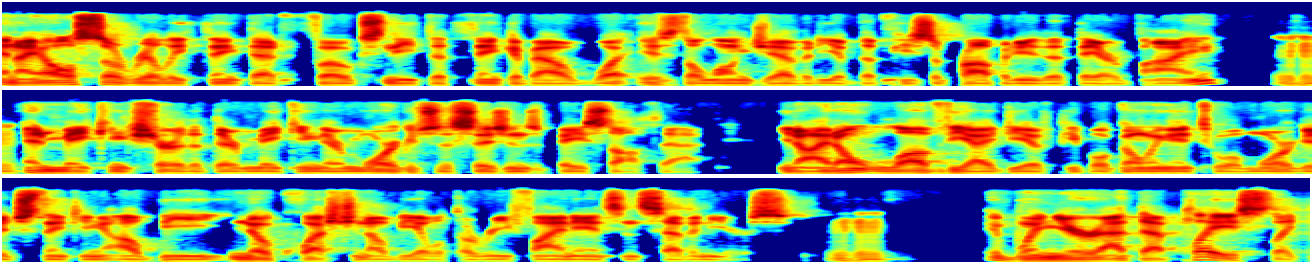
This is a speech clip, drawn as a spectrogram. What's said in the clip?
And I also really think that folks need to think about what is the longevity of the piece of property that they are buying mm-hmm. and making sure that they're making their mortgage decisions based off that you know, I don't love the idea of people going into a mortgage thinking I'll be no question I'll be able to refinance in seven years. Mm-hmm. When you're at that place, like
